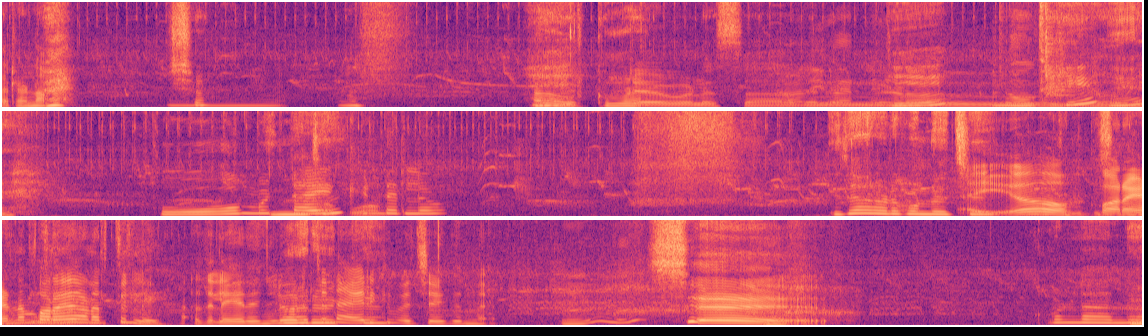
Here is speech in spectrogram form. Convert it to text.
വരണം. ശ്ശോ. അത് ഓർക്കുമ്പോഴാ. അവളെ സാധനങ്ങൾ. ഏ, നോക്കിയേ ഏ? പൂവും മിഠായിയൊക്കെ ഉണ്ടല്ലോ ഇതാരവിടെ കൊണ്ടുവച്ച് അയ്യോ പറയണം പറയാൻ അണപ്പില്ലേ അതിലേതെങ്കിലും ഒരുത്തനായിരിക്കും വെച്ചേക്കുന്നത് കൊള്ളാലോ.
